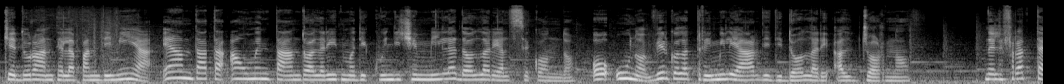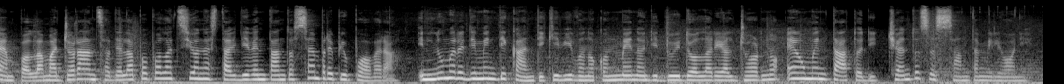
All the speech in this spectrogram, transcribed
che durante la pandemia è andata aumentando al ritmo di 15 mila dollari al secondo, o 1,3 miliardi di dollari al giorno. Nel frattempo la maggioranza della popolazione sta diventando sempre più povera. Il numero di mendicanti che vivono con meno di 2 dollari al giorno è aumentato di 160 milioni.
